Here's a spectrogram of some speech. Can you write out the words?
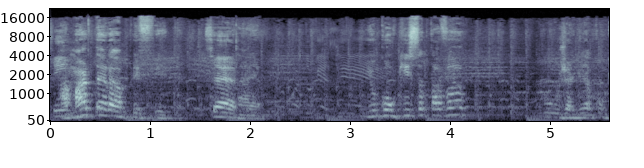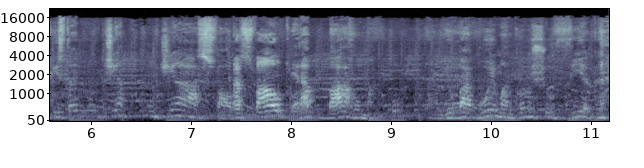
sim. A Marta era a prefeita Certo. na época. E o Conquista tava. O Jardim da Conquista não tinha, não tinha asfalto. Asfalto. Era barro, mano. E o bagulho, mano, quando chovia, cara.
